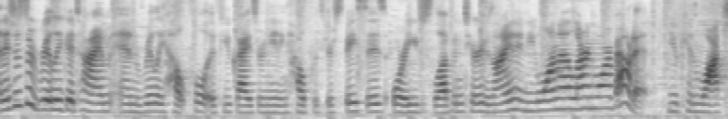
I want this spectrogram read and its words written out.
And it's just a really good time and really helpful if you guys are needing help with your spaces or you just love interior design and you wanna learn more about it. You can watch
